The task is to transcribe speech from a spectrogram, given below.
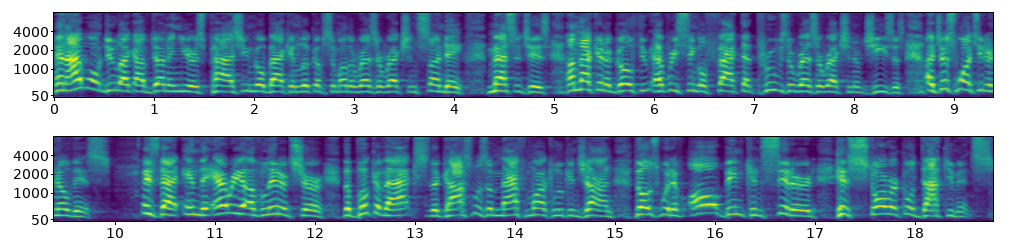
And I won't do like I've done in years past. You can go back and look up some other Resurrection Sunday messages. I'm not going to go through every single fact that proves the resurrection of Jesus. I just want you to know this is that in the area of literature, the book of Acts, the Gospels of Matthew, Mark, Luke, and John, those would have all been considered historical documents.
